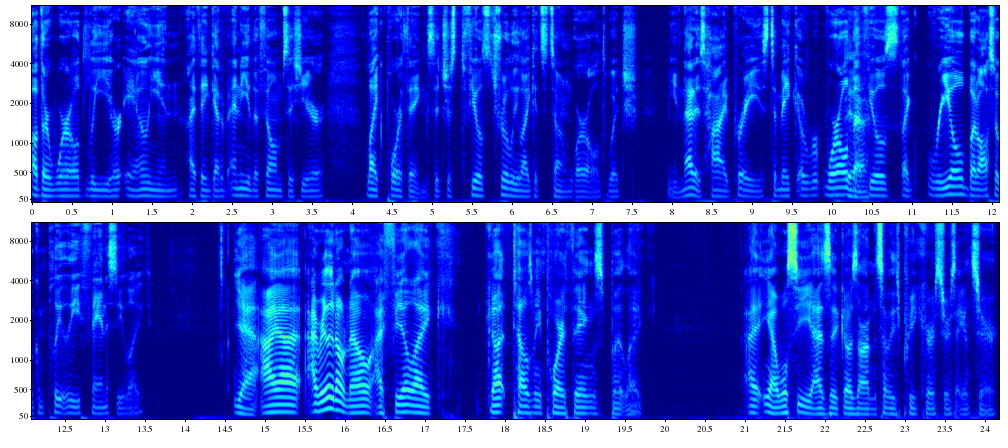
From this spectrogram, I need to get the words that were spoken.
otherworldly or alien, I think, out of any of the films this year, like Poor Things. It just feels truly like it's its own world, which, I mean, that is high praise to make a r- world Yeah. that feels like real but also completely fantasy like. Yeah, I uh, I really don't know. I feel like gut tells me poor things, but like, I yeah, we'll see as it goes on. Some of these precursors answer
